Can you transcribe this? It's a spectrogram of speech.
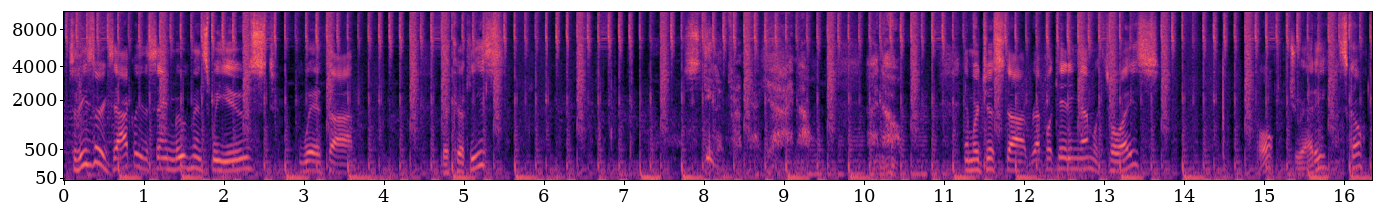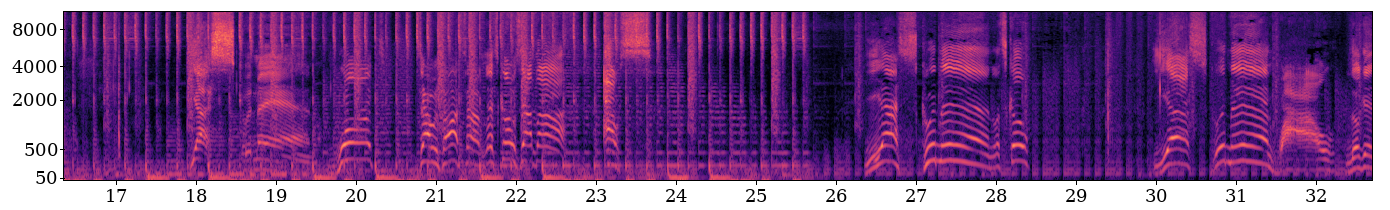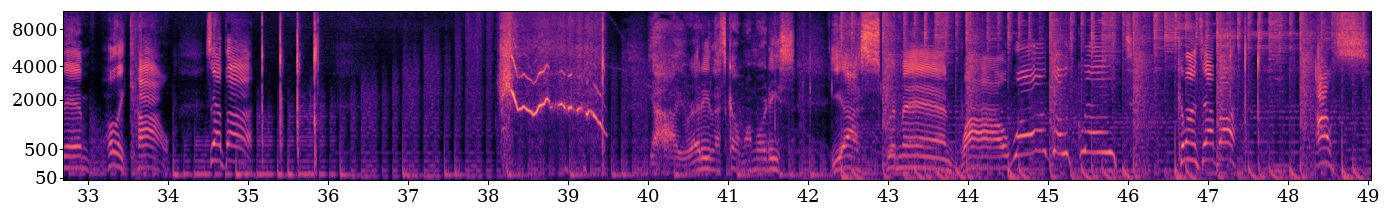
So these are exactly the same movements we used with uh, the cookies. Steal it from you. Yeah, I know. I know. And we're just uh, replicating them with toys. Oh, you ready? Let's go. Yes, good man. What? That was awesome. Let's go, Zappa. Aus. Yes, good man. Let's go. Yes, good man. Wow, look at him. Holy cow. Zappa. Yeah, you ready? Let's go. One more of these. Yes, good man. Wow, whoa, that was great. Come on, Zappa. Aus.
